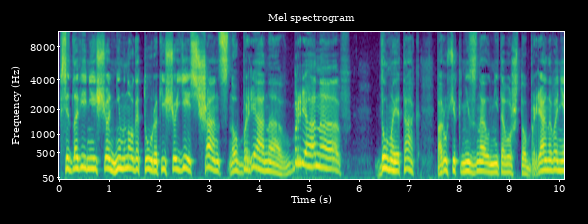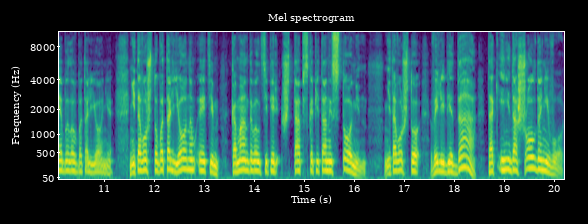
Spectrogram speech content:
В Седловине еще немного турок, еще есть шанс. Но Брянов, Брянов... Думая так, поручик не знал ни того, что Брянова не было в батальоне, ни того, что батальоном этим командовал теперь штабс-капитан Истомин, ни того, что Велибеда так и не дошел до него,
